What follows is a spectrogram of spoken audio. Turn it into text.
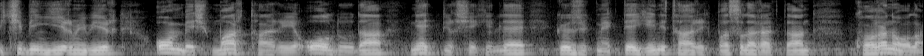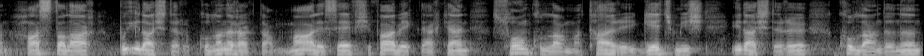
2021 15 Mart tarihi olduğu da net bir şekilde gözükmekte. Yeni tarih basılaraktan korona olan hastalar bu ilaçları kullanaraktan maalesef şifa beklerken son kullanma tarihi geçmiş ilaçları kullandığının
